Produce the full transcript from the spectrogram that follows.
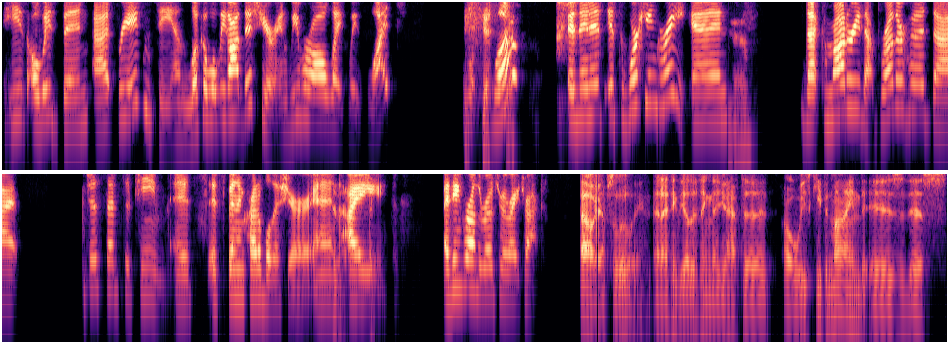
he's always been at free agency, and look at what we got this year. And we were all like, wait, what? yeah. What? and then it, it's working great and yeah. that camaraderie that brotherhood that just sense of team it's it's been incredible this year and i i think we're on the road to the right track oh absolutely and i think the other thing that you have to always keep in mind is this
